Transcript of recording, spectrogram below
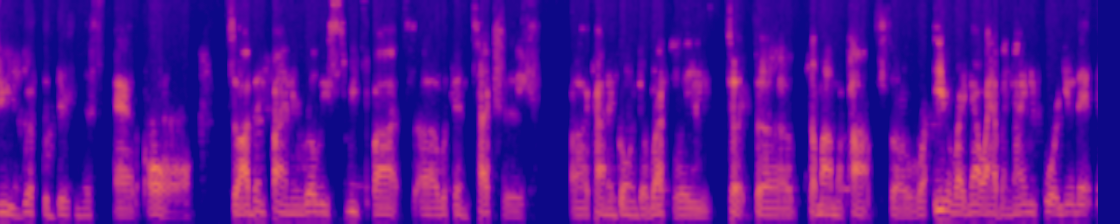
do with the business at all. So I've been finding really sweet spots uh, within Texas uh, kind of going directly to, to, to mom and pops. So even right now, I have a 94 unit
